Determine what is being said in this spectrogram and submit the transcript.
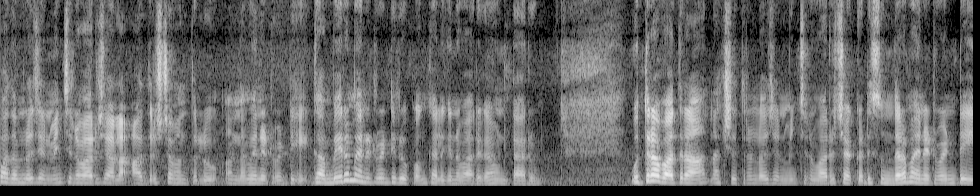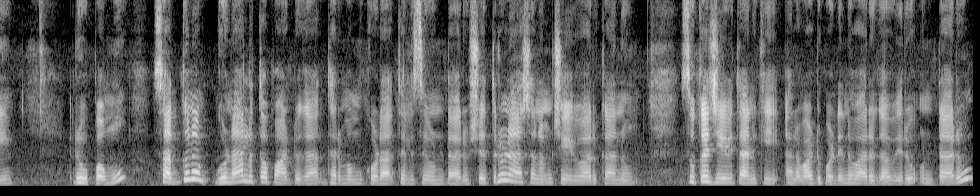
పదంలో జన్మించిన వారు చాలా అదృష్టవంతులు అందమైనటువంటి గంభీరమైనటువంటి రూపం కలిగిన వారుగా ఉంటారు. ఉత్తరభద్ర నక్షత్రంలో జన్మించిన వారు చక్కటి సుందరమైనటువంటి రూపము సద్గుణ గుణాలతో పాటుగా ధర్మము కూడా తెలిసి ఉంటారు. శత్రునాశనం చేయవారు కాను సుఖ జీవితానికి అలవాటు పడిన వారుగా వీరు ఉంటారు.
